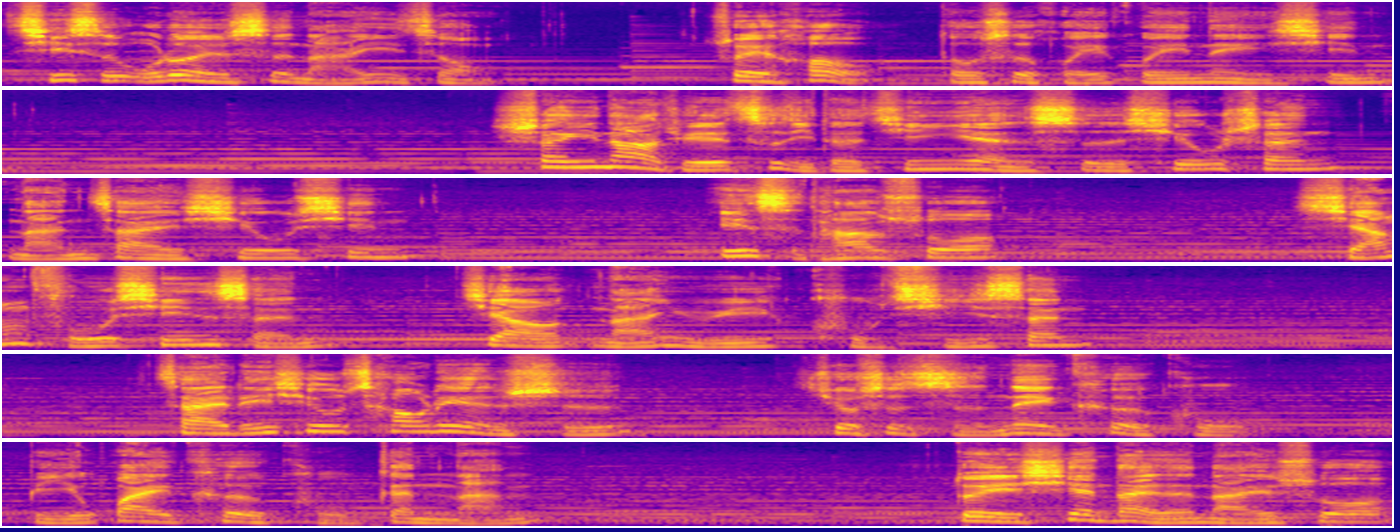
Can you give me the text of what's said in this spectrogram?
其实无论是哪一种，最后都是回归内心。圣依纳爵自己的经验是修身难在修心，因此他说：“降伏心神，较难于苦其身。”在灵修操练时，就是指内刻苦比外刻苦更难。对现代人来说，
